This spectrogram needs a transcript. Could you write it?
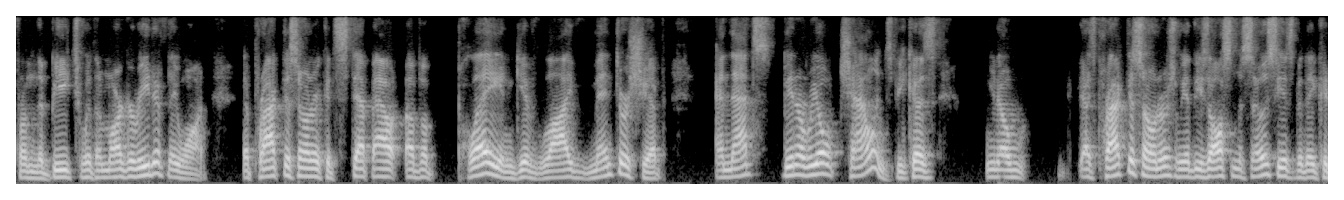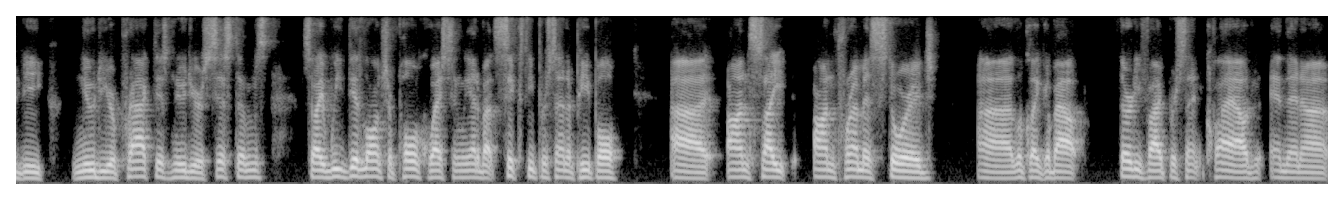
from the beach with a margarita if they want. The practice owner could step out of a play and give live mentorship. And that's been a real challenge because, you know, as practice owners, we have these awesome associates, but they could be new to your practice, new to your systems. So I, we did launch a poll question. We had about 60% of people uh, on site, on premise storage, uh, look like about 35% cloud, and then uh,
